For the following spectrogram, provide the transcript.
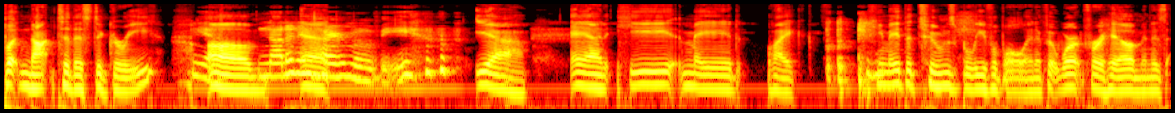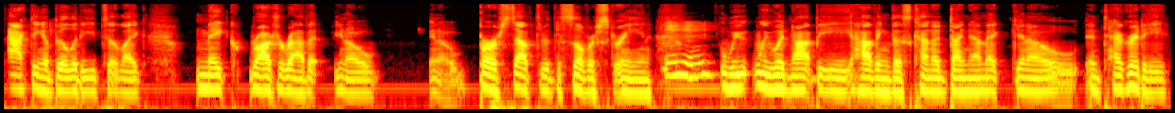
but not to this degree. Yeah. Um, Not an and- entire movie. Yeah. And he made like he made the tunes believable and if it weren't for him and his acting ability to like make Roger Rabbit, you know, you know, burst out through the silver screen, hmm we we would not be having this kind of dynamic, you know, integrity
